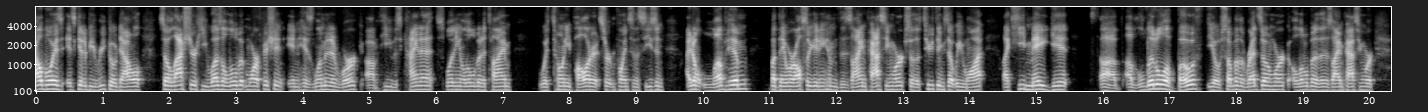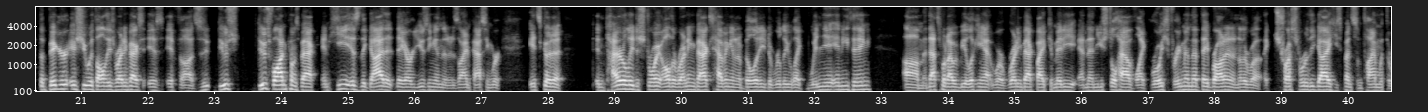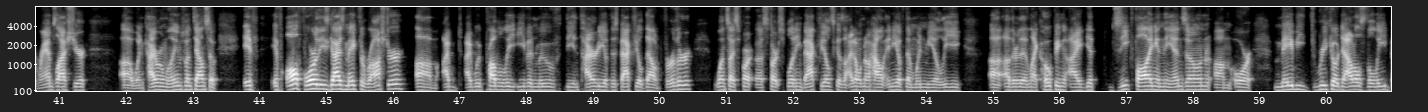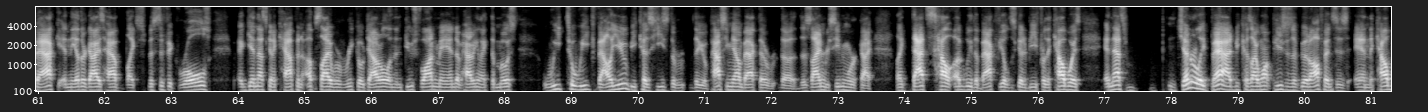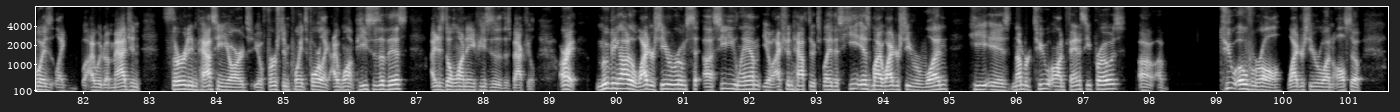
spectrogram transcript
Cowboys, it's going to be Rico Dowdle. So last year he was a little bit more efficient in his limited work. Um, he was kind of splitting a little bit of time with Tony Pollard at certain points in the season. I don't love him, but they were also getting him design passing work. So the two things that we want, like he may get uh, a little of both. You know, some of the red zone work, a little bit of the design passing work. The bigger issue with all these running backs is if uh, Deuce Deuce Vaughn comes back and he is the guy that they are using in the design passing work, it's going to entirely destroy all the running backs having an ability to really like win you anything. Um, and that's what I would be looking at. We're running back by committee, and then you still have like Royce Freeman that they brought in, another like trustworthy guy. He spent some time with the Rams last year uh, when Kyren Williams went down. So if if all four of these guys make the roster, um, I I would probably even move the entirety of this backfield down further once I start uh, start splitting backfields because I don't know how any of them win me a league uh, other than like hoping I get Zeke falling in the end zone, um, or maybe Rico Dowdle's the lead back and the other guys have like specific roles. Again, that's going to cap an upside with Rico Dowdle, and then Deuce Vaughn may end up having like the most week to week value because he's the the passing down back, the the design receiving work guy. Like that's how ugly the backfield is going to be for the Cowboys, and that's generally bad because I want pieces of good offenses, and the Cowboys like I would imagine third in passing yards, you know, first in points for. Like I want pieces of this. I just don't want any pieces of this backfield. All right, moving on to the wide receiver room, uh, CeeDee Lamb. You know, I shouldn't have to explain this. He is my wide receiver one. He is number two on Fantasy Pros. Uh, uh, two overall wide receiver one. Also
